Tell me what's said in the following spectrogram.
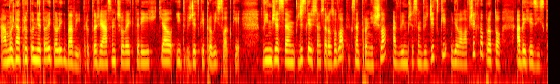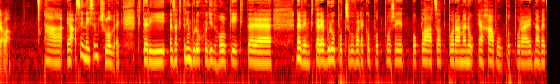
A možná proto mě to i tolik baví, protože já jsem člověk, který chtěl jít vždycky pro výsledky. Vím, že jsem vždycky, když jsem se rozhodla, tak jsem pro ně šla a vím, že jsem vždycky udělala všechno pro to, abych je získala. A já asi nejsem člověk, který, za kterým budou chodit holky, které, nevím, které budou potřebovat jako podpořit, poplácat po ramenu. Já chápu, podpora je jedna věc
